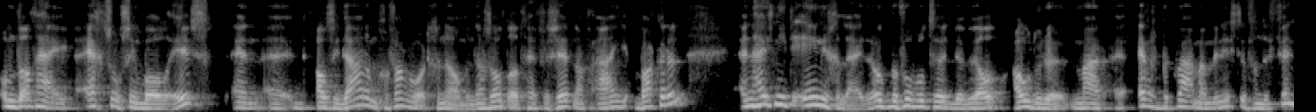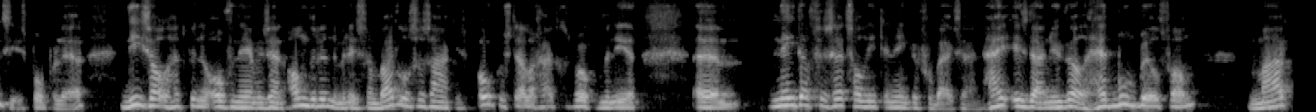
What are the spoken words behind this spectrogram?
omdat hij echt zo'n symbool is. En uh, als hij daarom gevangen wordt genomen, dan zal dat het verzet nog aanwakkeren. En hij is niet de enige leider. Ook bijvoorbeeld de wel oudere, maar erg bekwame minister van Defensie is populair. Die zal het kunnen overnemen. Zijn anderen, de minister van Buitenlandse Zaken is ook een stellig uitgesproken meneer. Um, nee, dat verzet zal niet in één keer voorbij zijn. Hij is daar nu wel het boegbeeld van, maar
